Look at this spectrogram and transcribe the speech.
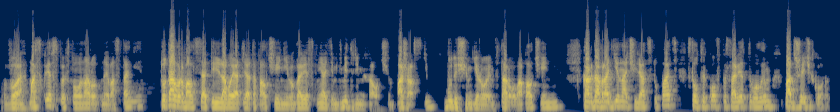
в Москве вспыхнуло народное восстание. Туда ворвался передовой отряд ополчения во главе с князем Дмитрием Михайловичем Пожарским, будущим героем второго ополчения. Когда враги начали отступать, Салтыков посоветовал им поджечь город.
